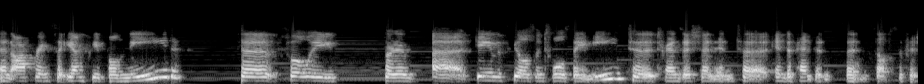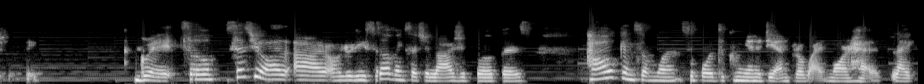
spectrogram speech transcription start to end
and offerings that young people need to fully sort of uh, gain the skills and tools they need to transition into independence and self sufficiency. Great. So, since you all are already serving such a larger purpose, how can someone support the community and provide more help? Like,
